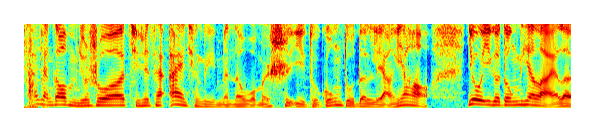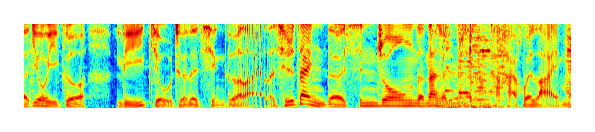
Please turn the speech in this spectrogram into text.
他想告诉我们，就说其实，在爱情里面呢，我们是以毒攻毒的良药。又一个冬天来了，又一个李玖哲的情歌来了。其实，在你的心中的那个人，他还会来吗？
